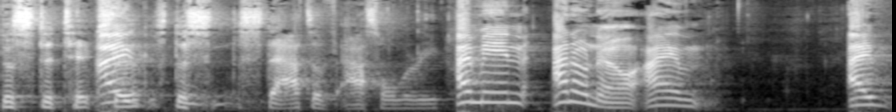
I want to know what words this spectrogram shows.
the statistics the s- stats of assholery I mean, I don't know. I am. I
